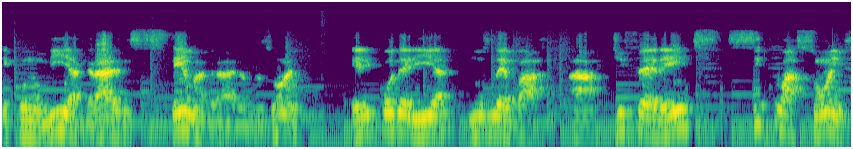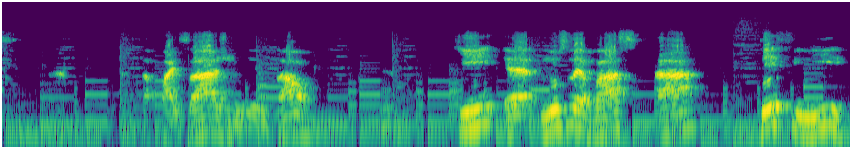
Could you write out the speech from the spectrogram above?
economia agrária, desse sistema agrário amazônico, ele poderia nos levar a diferentes situações né, da paisagem ambiental né, que é, nos levasse a definir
